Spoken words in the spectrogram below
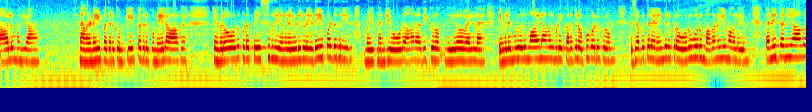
நாளும் ஐயா நாங்கள் நினைப்பதற்கும் கேட்பதற்கும் மேலாக எங்களோடு கூட பேசுகிறீர் எங்களோடு கூட இடையப்படுகிறீர் உண்மை நன்றியோடு ஆராதிக்கிறோம். இந்த இரவு வேலை எங்களை முழுவதுமாய் நாங்கள் உடைய கருத்தில் ஒப்பு கொடுக்கிறோம் இந்த ஜபத்தில் இணைந்திருக்கிற ஒரு ஒரு மகனையும் மகளையும் தனித்தனியாக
